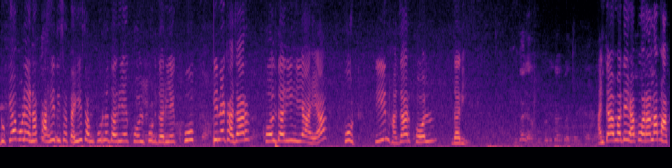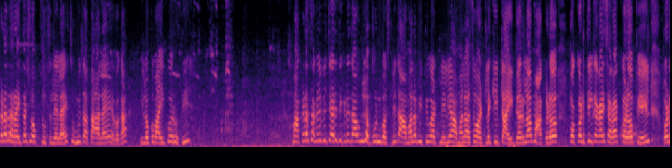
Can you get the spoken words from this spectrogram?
धुक्यामुळे ना काही दिसत आहे ही संपूर्ण दरी आहे खोलफूट दरी आहे. खूप तीन एक हजार खोल दरी ही आहे फूट तीन हजार खोल दरी. आणि त्यामध्ये ह्या पोराला माकडं धरायचा शोक सुचलेला आहे. सुमित आता आलाय हे बघा ही लोक बाईकवर होती. माकडं सगळी बिचारी तिकडे जाऊन लपून बसली तर आम्हाला भीती वाटलेली आहे. आम्हाला असं वाटलं की टायगरला माकडं पकडतील का काय सगळा कळप येईल. पण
